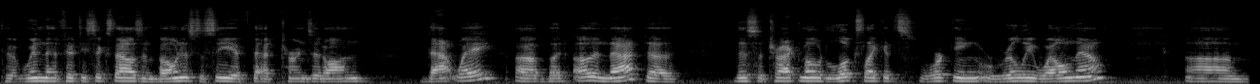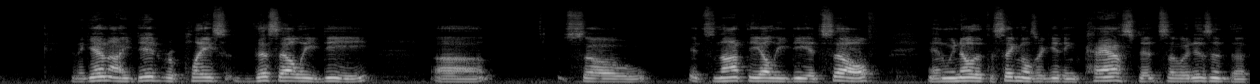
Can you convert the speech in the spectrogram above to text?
to win that 56,000 bonus to see if that turns it on that way. Uh, but other than that uh, this attract mode looks like it's working really well now. Um, and again, I did replace this LED, uh, so it's not the LED itself, and we know that the signals are getting past it, so it isn't the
